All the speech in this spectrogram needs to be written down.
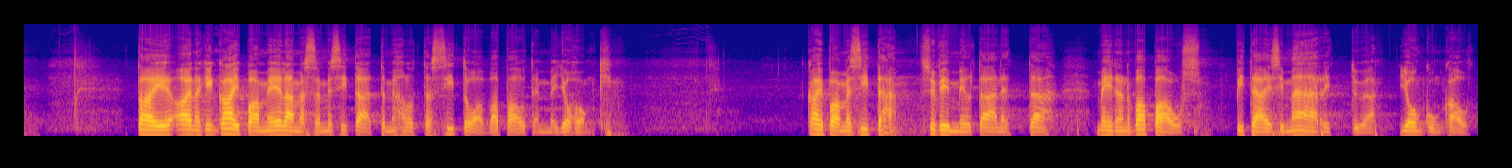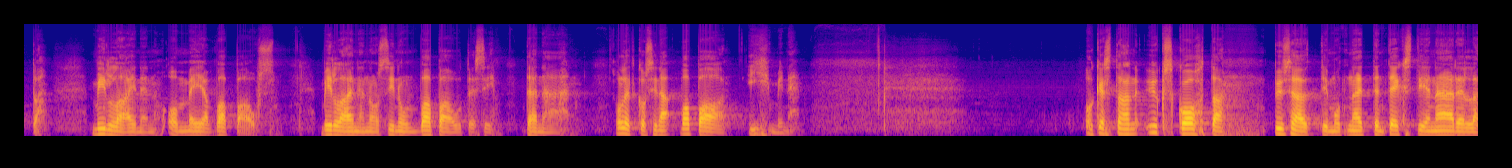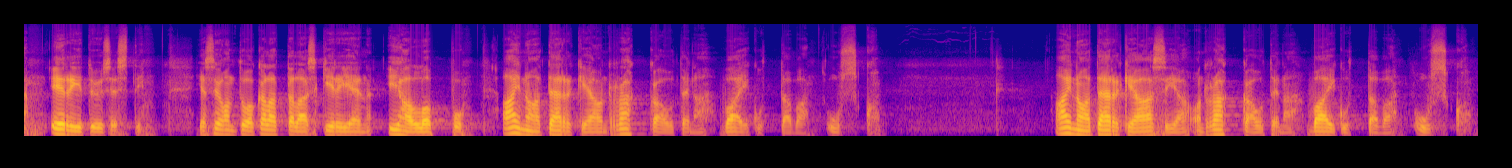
Tai ainakin kaipaamme elämässämme sitä, että me haluttaisiin sitoa vapautemme johonkin. Kaipaamme sitä syvimmiltään, että meidän vapaus pitäisi määrittyä jonkun kautta. Millainen on meidän vapaus? Millainen on sinun vapautesi tänään? Oletko sinä vapaa ihminen? Oikeastaan yksi kohta pysäytti mut näiden tekstien äärellä erityisesti. Ja se on tuo kalattalaiskirjeen ihan loppu. Ainoa tärkeä on rakkautena vaikuttava usko. Ainoa tärkeä asia on rakkautena vaikuttava usko.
